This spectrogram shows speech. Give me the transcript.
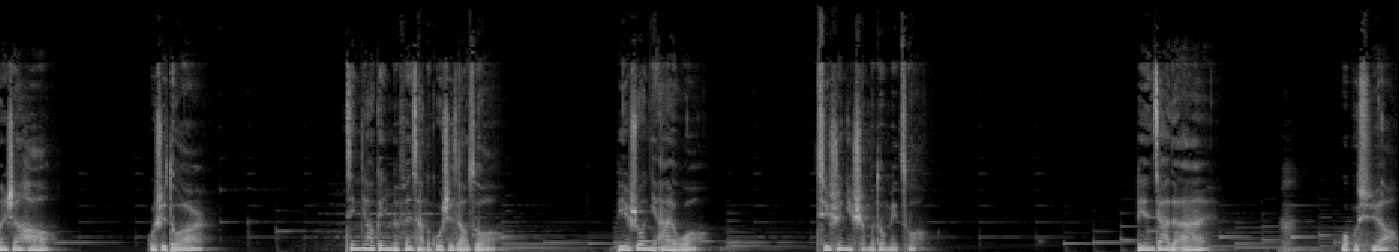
晚上好，我是朵儿。今天要跟你们分享的故事叫做《别说你爱我，其实你什么都没做》。廉价的爱，我不需要。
